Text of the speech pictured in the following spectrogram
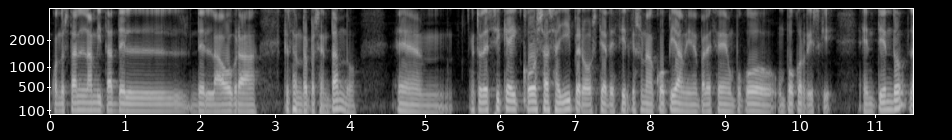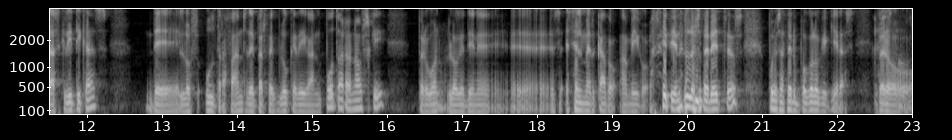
cuando está en la mitad del, de la obra que están representando. Em, entonces sí que hay cosas allí, pero hostia, decir que es una copia a mí me parece un poco, un poco risky. Entiendo las críticas de los ultrafans de Perfect Blue que digan puto Aronofsky, pero bueno, lo que tiene eh, es, el mercado, amigo. Si tienes los derechos, puedes hacer un poco lo que quieras. Pero,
